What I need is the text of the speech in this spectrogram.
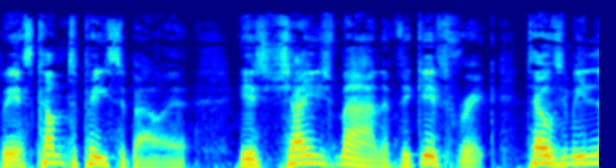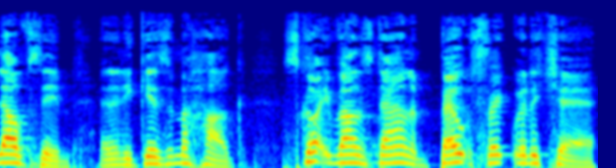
but he has come to peace about it. He has changed man and forgives Rick, tells him he loves him, and then he gives him a hug. Scotty runs down and belts Rick with a chair.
